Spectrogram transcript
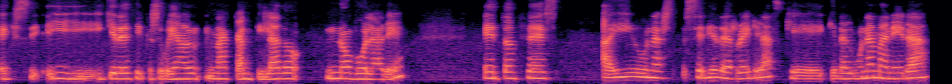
y, quiere decir que si voy a un acantilado no volaré. Entonces, hay una serie de reglas que, que de alguna manera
